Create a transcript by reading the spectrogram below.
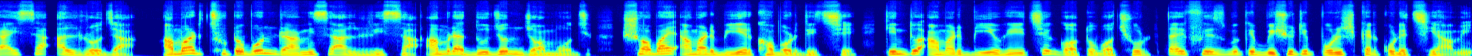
রাইসা আল রোজা আমার ছোট বোন রামিসা আল রিসা, আমরা দুজন যমজ। সবাই আমার বিয়ের খবর দিচ্ছে, কিন্তু আমার বিয়ে হয়েছে গত বছর, তাই ফেসবুকে বিষয়টি পরিষ্কার করেছি আমি।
